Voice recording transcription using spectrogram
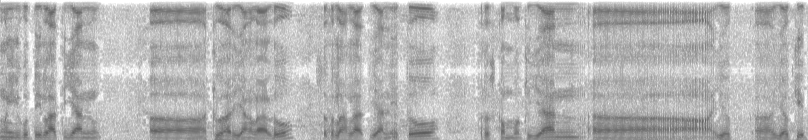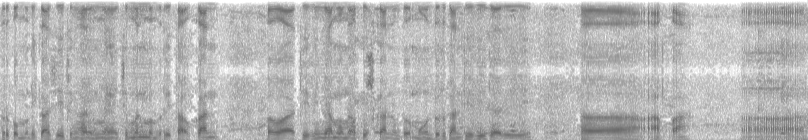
mengikuti latihan uh, dua hari yang lalu setelah latihan itu terus kemudian uh, Yogi berkomunikasi dengan manajemen memberitahukan bahwa dirinya memutuskan untuk mengundurkan diri dari uh, apa uh,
